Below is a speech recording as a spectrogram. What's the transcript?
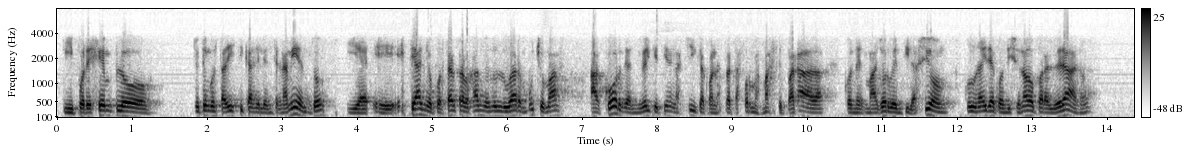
Y por ejemplo, yo tengo estadísticas del entrenamiento y eh, este año por estar trabajando en un lugar mucho más acorde al nivel que tienen las chicas, con las plataformas más separadas, con mayor ventilación, con un aire acondicionado para el verano,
